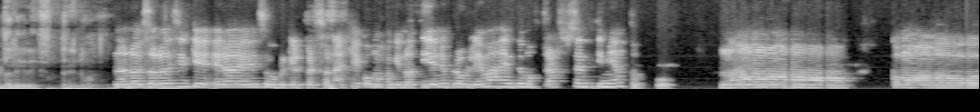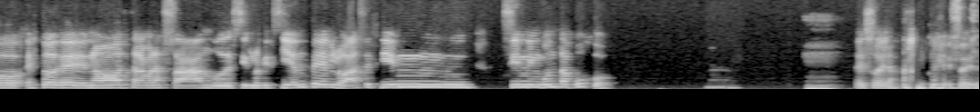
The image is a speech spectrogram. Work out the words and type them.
Dale, Grace, no. No, no, solo decir que era eso, porque el personaje como que no tiene problemas en demostrar sus sentimientos. No, como esto de no estar abrazando, decir lo que siente, lo hace sin, sin ningún tapujo. Mm. Eso era. eso era.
